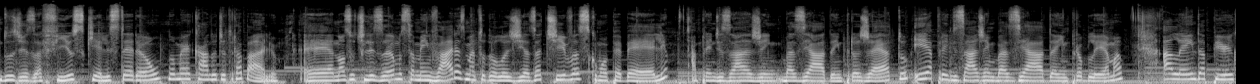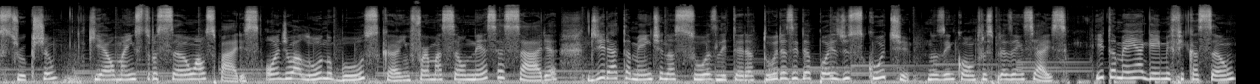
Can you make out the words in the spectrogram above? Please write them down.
dos desafios que eles terão no mercado de trabalho. É, nós utilizamos também várias metodologias ativas, como PBL, aprendizagem baseada em projeto e aprendizagem baseada em problema, além da Peer Instruction, que é uma instrução aos pares, onde o aluno busca busca informação necessária diretamente nas suas literaturas e depois discute nos encontros presenciais. E também a gamificação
